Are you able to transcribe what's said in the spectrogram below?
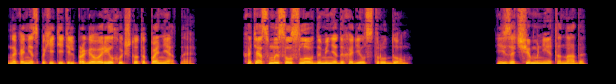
Наконец похититель проговорил хоть что-то понятное. Хотя смысл слов до меня доходил с трудом. «И зачем мне это надо?»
